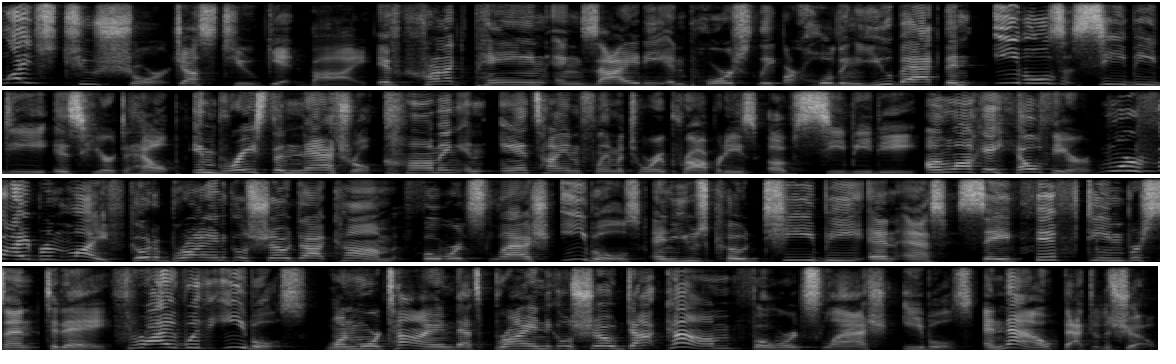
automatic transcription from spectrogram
Life's too short just to get by. If chronic pain, anxiety, and poor sleep are holding you back, then Ebels CBD is here to help. Embrace the natural, calming, and anti inflammatory properties of CBD. Unlock a healthier, more vibrant life. Go to briannicholsshow.com forward slash Ebels and use code TBNS. Save 15% today. Thrive with Ebels. One more time, that's briannicholsshow.com forward slash Ebels. And now, back to the show.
